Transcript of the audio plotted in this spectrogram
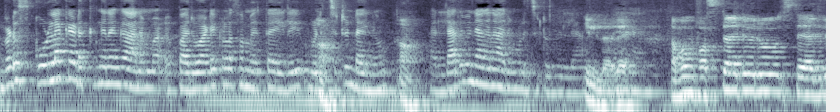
ഇവിടെ സ്കൂളിലൊക്കെ ഇടയ്ക്ക് ഇങ്ങനെ ഗാനം പരിപാടിയൊക്കെ ഉള്ള സമയത്ത് അതിൽ വിളിച്ചിട്ടുണ്ടായിരുന്നു. അല്ലാതെ പിന്നെ അങ്ങനെ ആരും വിളിച്ചിട്ടൊന്നുമില്ല. ഇല്ല അല്ലേ? അപ്പം ഫസ്റ്റ് ആയിട്ട് ഒരു സ്റ്റേജിൽ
